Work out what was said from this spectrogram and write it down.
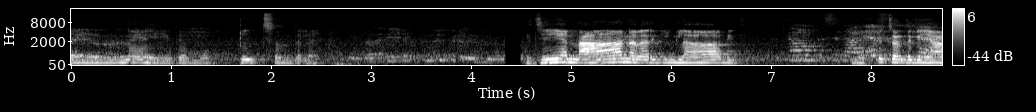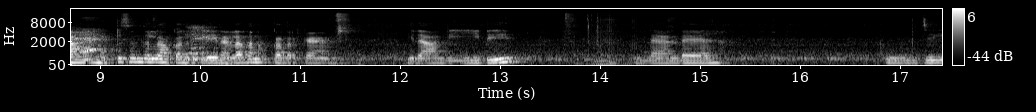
என்ன இது முட்டு சந்தில்? விஜயண்ணா நல்லா இருக்கீங்களா? விஜய் முட்டு சந்திலையா? முட்டு சந்திலாம் உட்காந்துருக்கலையே நல்லா தானே உட்காந்துருக்கேன் இதான் வீடு. இந்தாண்ட பூஜை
